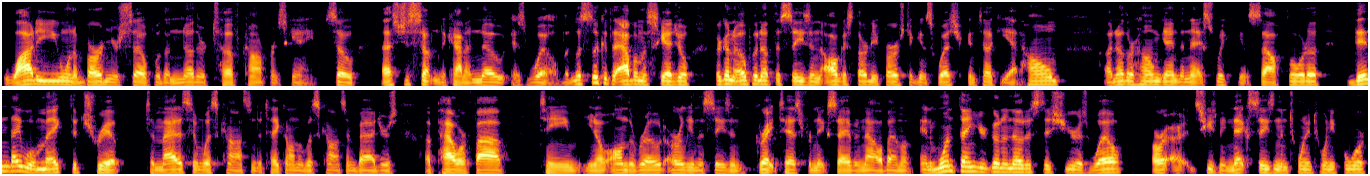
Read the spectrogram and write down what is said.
why do you want to burden yourself with another tough conference game? So that's just something to kind of note as well. But let's look at the Alabama schedule. They're going to open up the season August 31st against Western Kentucky at home, another home game the next week against South Florida. Then they will make the trip to Madison, Wisconsin to take on the Wisconsin Badgers, a Power Five team, you know, on the road early in the season. Great test for Nick Saban in Alabama. And one thing you're going to notice this year as well or, or excuse me, next season in 2024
